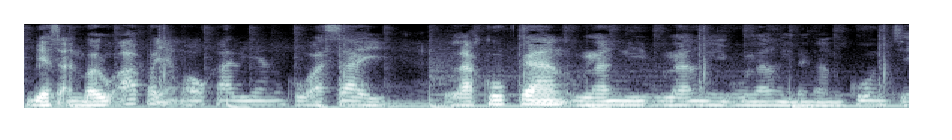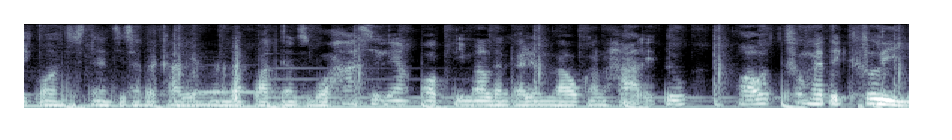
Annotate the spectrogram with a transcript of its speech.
kebiasaan baru apa yang mau kalian kuasai? Lakukan ulangi ulangi ulangi dengan kunci konsistensi sampai kalian mendapatkan sebuah hasil yang optimal dan kalian melakukan hal itu automatically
